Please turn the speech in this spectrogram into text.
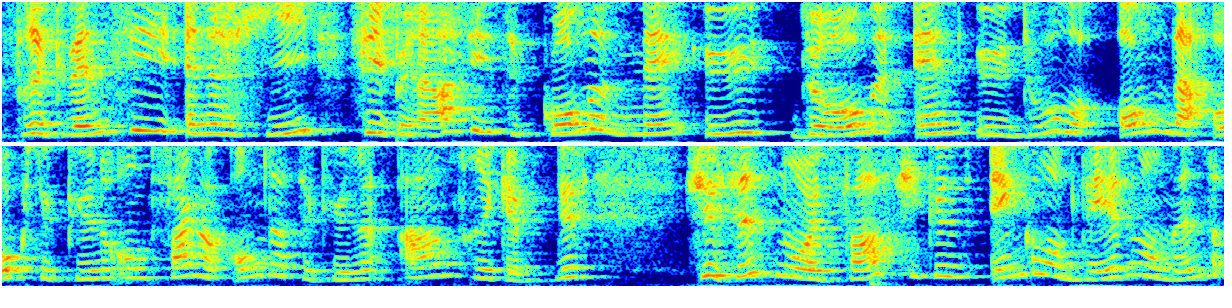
frequentie, energie, vibratie te komen met uw dromen en uw doelen. Om dat ook te kunnen ontvangen. Om dat te kunnen aantrekken. Dus je zit nooit vast. Je kunt enkel op deze momenten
